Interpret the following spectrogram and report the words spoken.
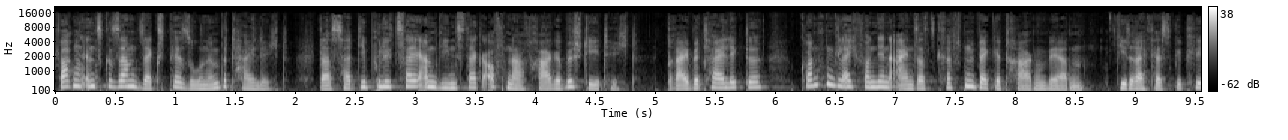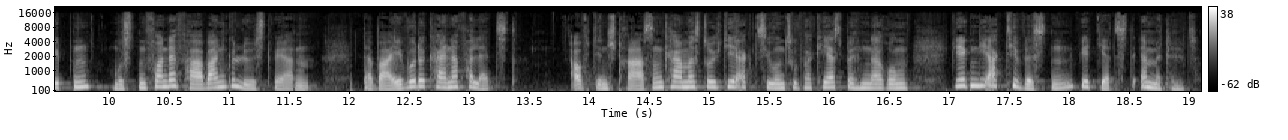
waren insgesamt sechs Personen beteiligt. Das hat die Polizei am Dienstag auf Nachfrage bestätigt. Drei Beteiligte konnten gleich von den Einsatzkräften weggetragen werden. Die drei Festgeklebten mussten von der Fahrbahn gelöst werden. Dabei wurde keiner verletzt. Auf den Straßen kam es durch die Aktion zu Verkehrsbehinderung. Gegen die Aktivisten wird jetzt ermittelt.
